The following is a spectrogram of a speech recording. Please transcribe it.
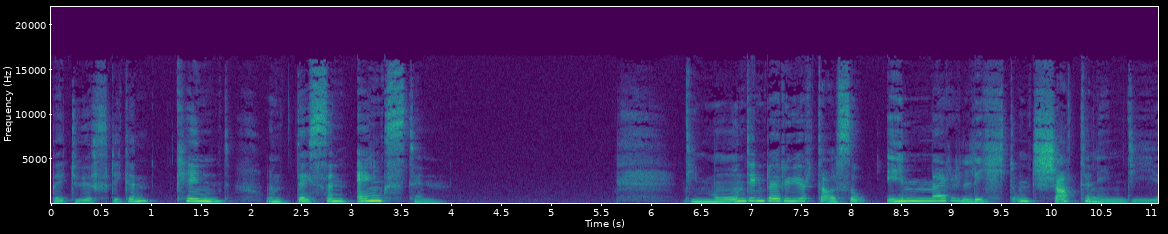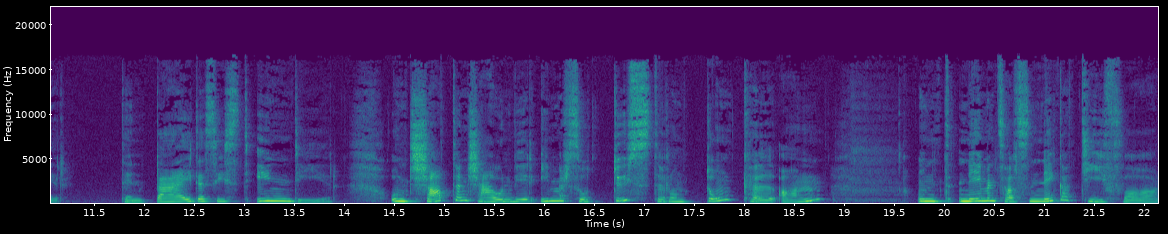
bedürftigen Kind und dessen Ängsten. Die Mondin berührt also immer Licht und Schatten in dir denn beides ist in dir. Und Schatten schauen wir immer so düster und dunkel an und nehmen es als negativ wahr.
